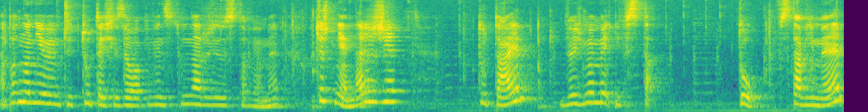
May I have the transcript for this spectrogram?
Na pewno nie wiem, czy tutaj się załapie, więc tu na razie zostawiamy. Chociaż nie, na razie tutaj weźmiemy i wsta... Tu wstawimy.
